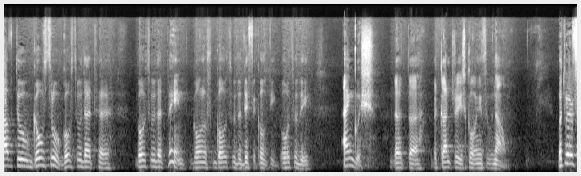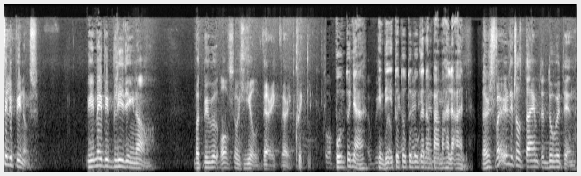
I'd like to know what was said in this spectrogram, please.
have to go through, go through that, uh, go through that pain, go, go through the difficulty, go through the anguish that uh, the country is going through now. But we are Filipinos. We may be bleeding now, but we will also heal very, very quickly. Punto niya, hindi ito tutulugan ng pamahalaan. There's very little time to do it in.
